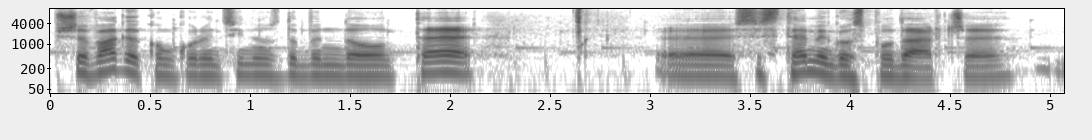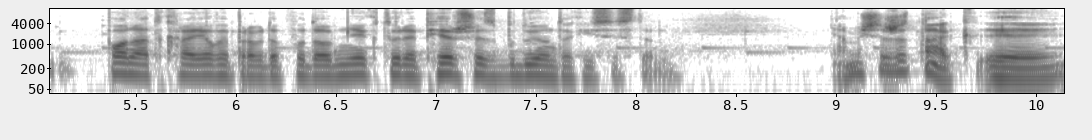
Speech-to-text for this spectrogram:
przewagę konkurencyjną zdobędą te e, systemy gospodarcze, ponadkrajowe prawdopodobnie, które pierwsze zbudują taki system? Ja myślę, że tak. Y,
